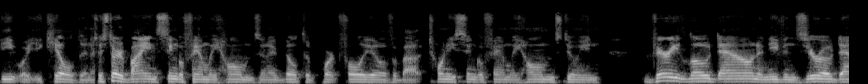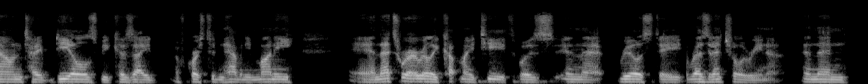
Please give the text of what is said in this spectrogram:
eat what you killed. And so I started buying single family homes and I built a portfolio of about 20 single family homes doing very low down and even zero down type deals because I, of course, didn't have any money. And that's where I really cut my teeth was in that real estate residential arena. And then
